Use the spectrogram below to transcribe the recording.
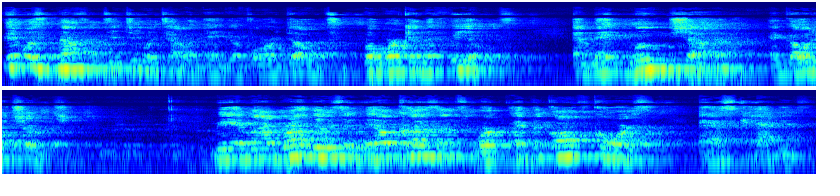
There was nothing to do in Talladega for adults but work in the fields and make moonshine and go to church. Me and my brothers and male cousins worked at the golf course as caddies.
